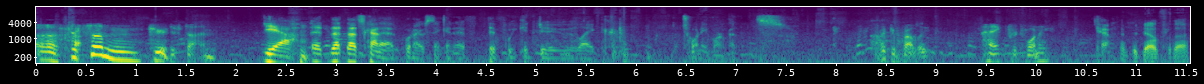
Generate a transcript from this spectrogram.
Uh, for some period of time. Yeah, it, that, that's kind of what I was thinking. If if we could do like twenty more minutes. I could probably hang for 20. Okay, I'd be down for that.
